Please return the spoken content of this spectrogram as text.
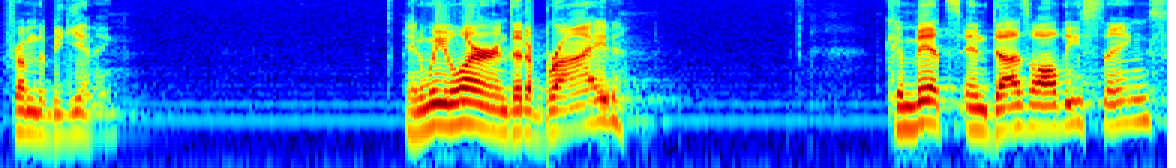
from the beginning. And we learn that a bride commits and does all these things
